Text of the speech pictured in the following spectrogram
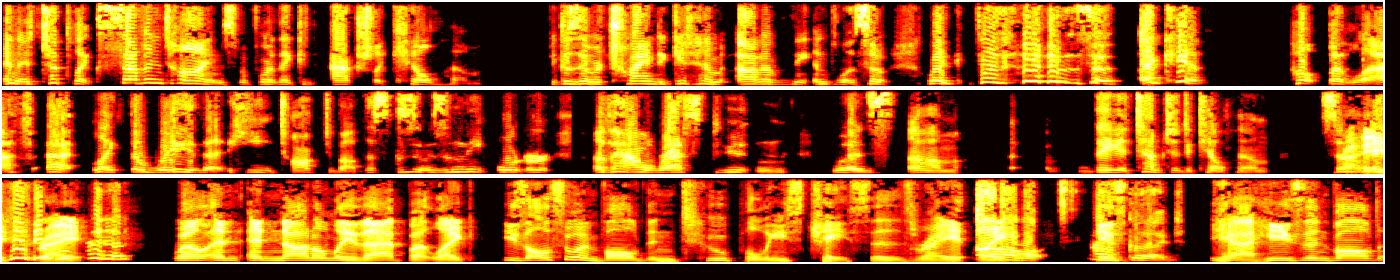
and it took like seven times before they could actually kill him because they were trying to get him out of the influence. So, like, so I can't help but laugh at like the way that he talked about this because it was in the order of how Rasputin was. Um, they attempted to kill him. So, Right, right. Well, and and not only that, but like he's also involved in two police chases, right? Like oh, so he's- good. Yeah, he's involved.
